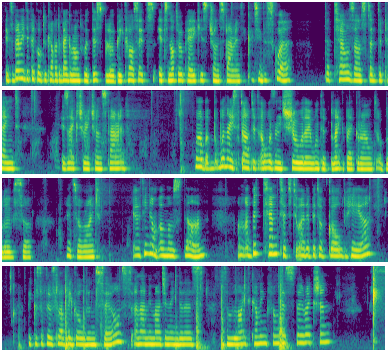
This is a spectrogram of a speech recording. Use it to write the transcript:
It's very difficult to cover the background with this blue because it's it's not opaque, it's transparent. You can see the square that tells us that the paint is actually transparent. Well, but, but when I started, I wasn't sure whether I wanted black background or blue, so it's all right. I think I'm almost done. I'm a bit tempted to add a bit of gold here because of those lovely golden cells and I'm imagining that there's some light coming from this direction.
